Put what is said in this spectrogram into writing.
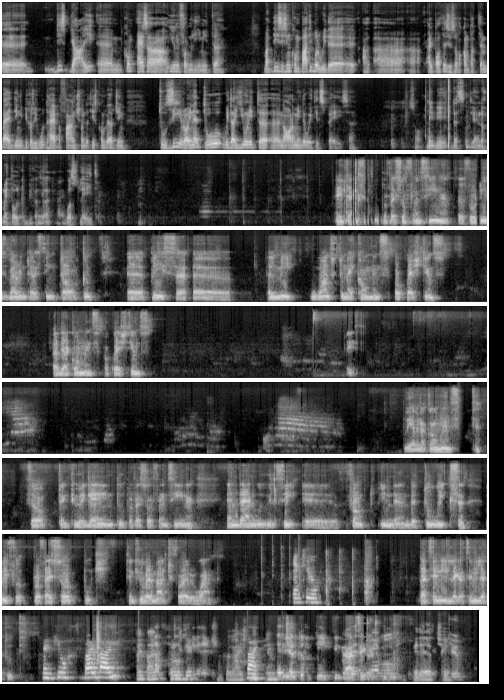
uh, this guy um, has a uniform limit, but this is incompatible with the uh, uh, uh, hypothesis of a compact embedding because we would have a function that is converging to zero in L2 with a unit uh, norm in the weighted space. So maybe that's the end of my talk because uh, I was late. Thanks to Professor Franzina uh, for this very interesting talk. Uh, please uh, uh tell me who wants to make comments or questions. Are there comments or questions? Please. We have no comments. So thank you again to Professor Franzina. And then we will see uh, from in the, the, two weeks with Professor Pucci. Thank you very much for everyone. Thank you. Grazie mille, grazie mille a tutti. Thank you. Bye bye. Bye bye. Bye. Arrivederci a tutti. Grazie, grazie. Arrivederci. Thank you.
